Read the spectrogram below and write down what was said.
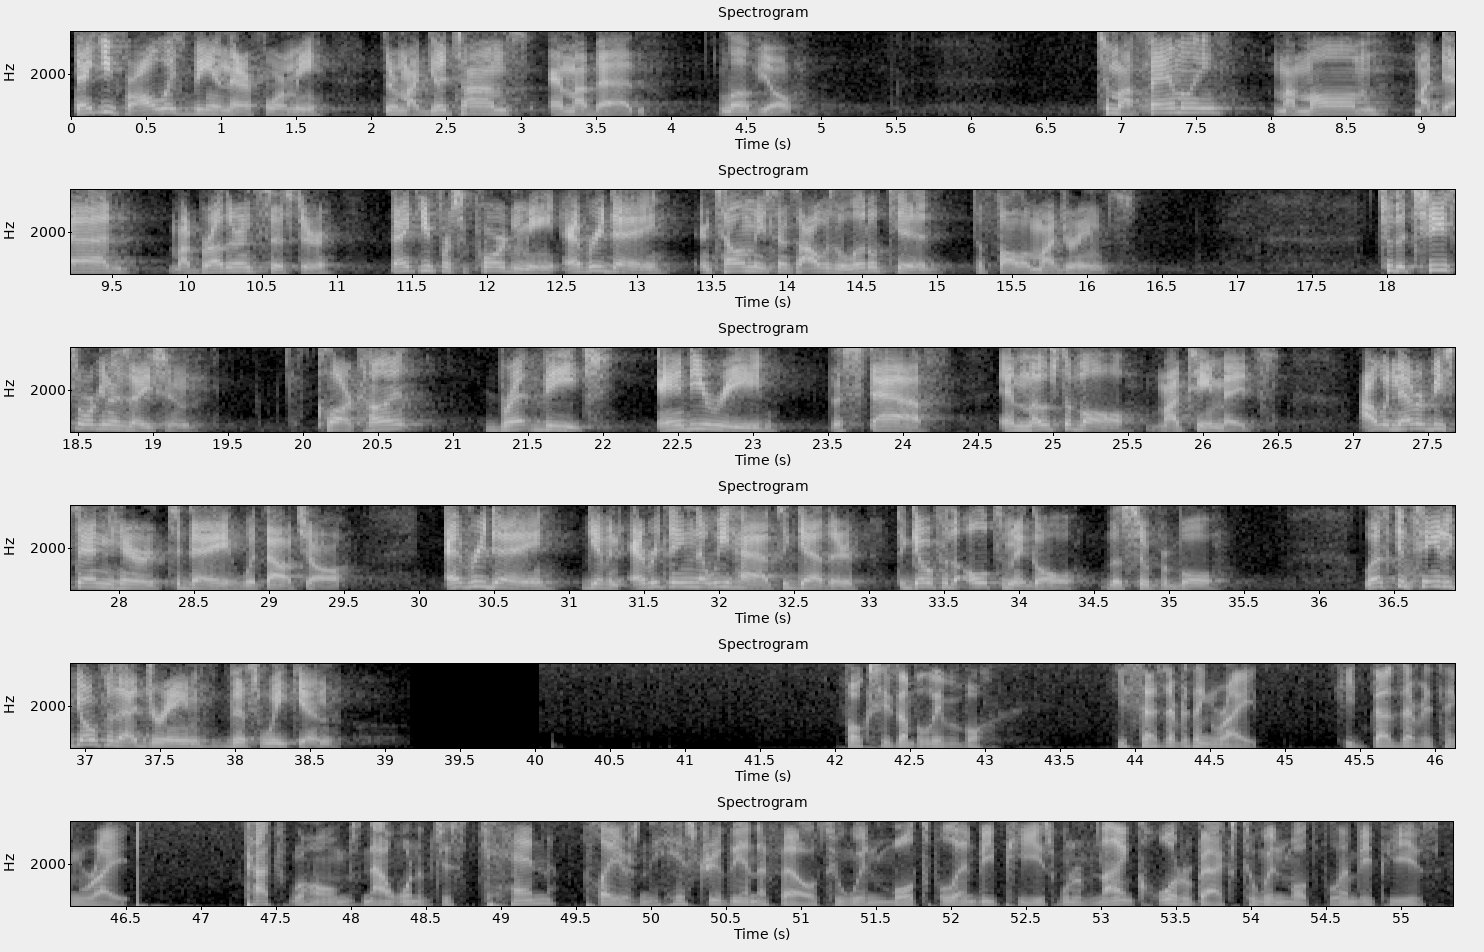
Thank you for always being there for me through my good times and my bad. Love y'all. To my family, my mom, my dad, my brother and sister, thank you for supporting me every day and telling me since I was a little kid to follow my dreams. To the Chiefs organization, Clark Hunt, Brett Veach, Andy Reid, the staff, and most of all, my teammates. I would never be standing here today without y'all. Every day, giving everything that we have together to go for the ultimate goal, the Super Bowl. Let's continue to go for that dream this weekend. Folks, he's unbelievable. He says everything right. He does everything right. Patrick Mahomes, now one of just 10 players in the history of the NFL to win multiple MVPs, one of nine quarterbacks to win multiple MVPs.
